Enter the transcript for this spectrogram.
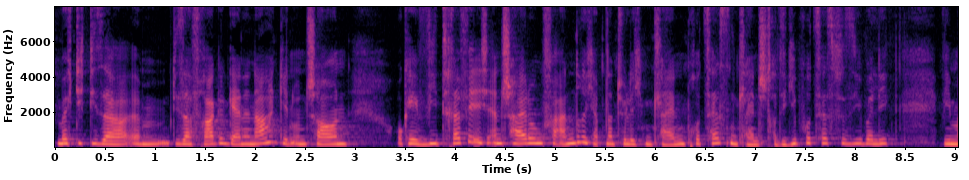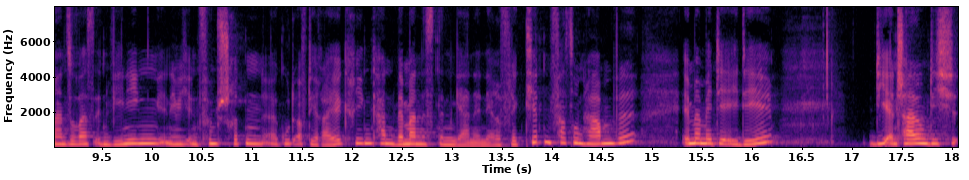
möchte ich dieser, ähm, dieser Frage gerne nachgehen und schauen, okay, wie treffe ich Entscheidungen für andere? Ich habe natürlich einen kleinen Prozess, einen kleinen Strategieprozess für Sie überlegt, wie man sowas in wenigen, nämlich in fünf Schritten äh, gut auf die Reihe kriegen kann, wenn man es denn gerne in der reflektierten Fassung haben will. Immer mit der Idee, die Entscheidung, die ich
